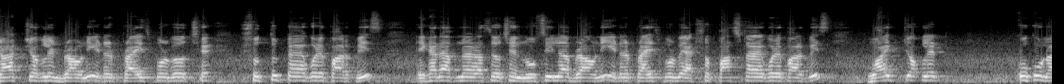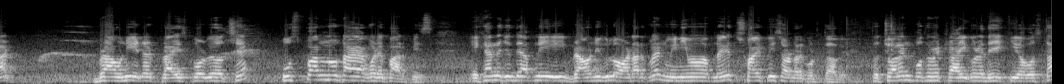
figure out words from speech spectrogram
ডার্ক চকলেট ব্রাউনি এটার প্রাইস পড়বে হচ্ছে সত্তর টাকা করে পার পিস এখানে আপনার আছে হচ্ছে নসিলা ব্রাউনি এটার প্রাইস পড়বে একশো পাঁচ টাকা করে per piece white chocolate coconut brownie এটার প্রাইস পড়বে হচ্ছে পঁচপান্ন টাকা করে পার পিস এখানে যদি আপনি এই ব্রাউনিগুলো অর্ডার করেন মিনিমাম আপনাকে ছয় পিস অর্ডার করতে হবে। তো চলেন প্রথমে ট্রাই করে দেখি কী অবস্থা।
